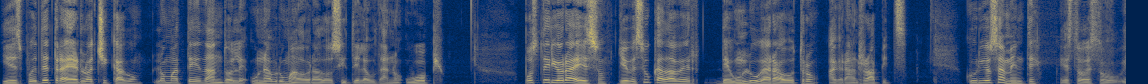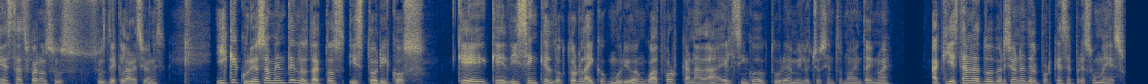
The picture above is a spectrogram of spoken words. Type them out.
y después de traerlo a Chicago, lo maté dándole una abrumadora dosis de laudano u opio. Posterior a eso, llevé su cadáver de un lugar a otro a Grand Rapids. Curiosamente, esto, esto, estas fueron sus, sus declaraciones, y que curiosamente en los datos históricos que, que dicen que el doctor Lycock murió en Watford, Canadá, el 5 de octubre de 1899. Aquí están las dos versiones del por qué se presume eso.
